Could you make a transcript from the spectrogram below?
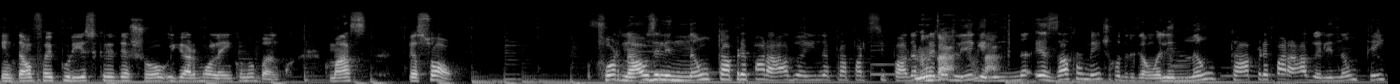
Então foi por isso que ele deixou o Yarmolenko no banco. Mas, pessoal, Fornaus ele não está preparado ainda para participar da não Premier tá, League. Tá. Ele, exatamente, Rodrigão. Ele não está preparado. Ele não tem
